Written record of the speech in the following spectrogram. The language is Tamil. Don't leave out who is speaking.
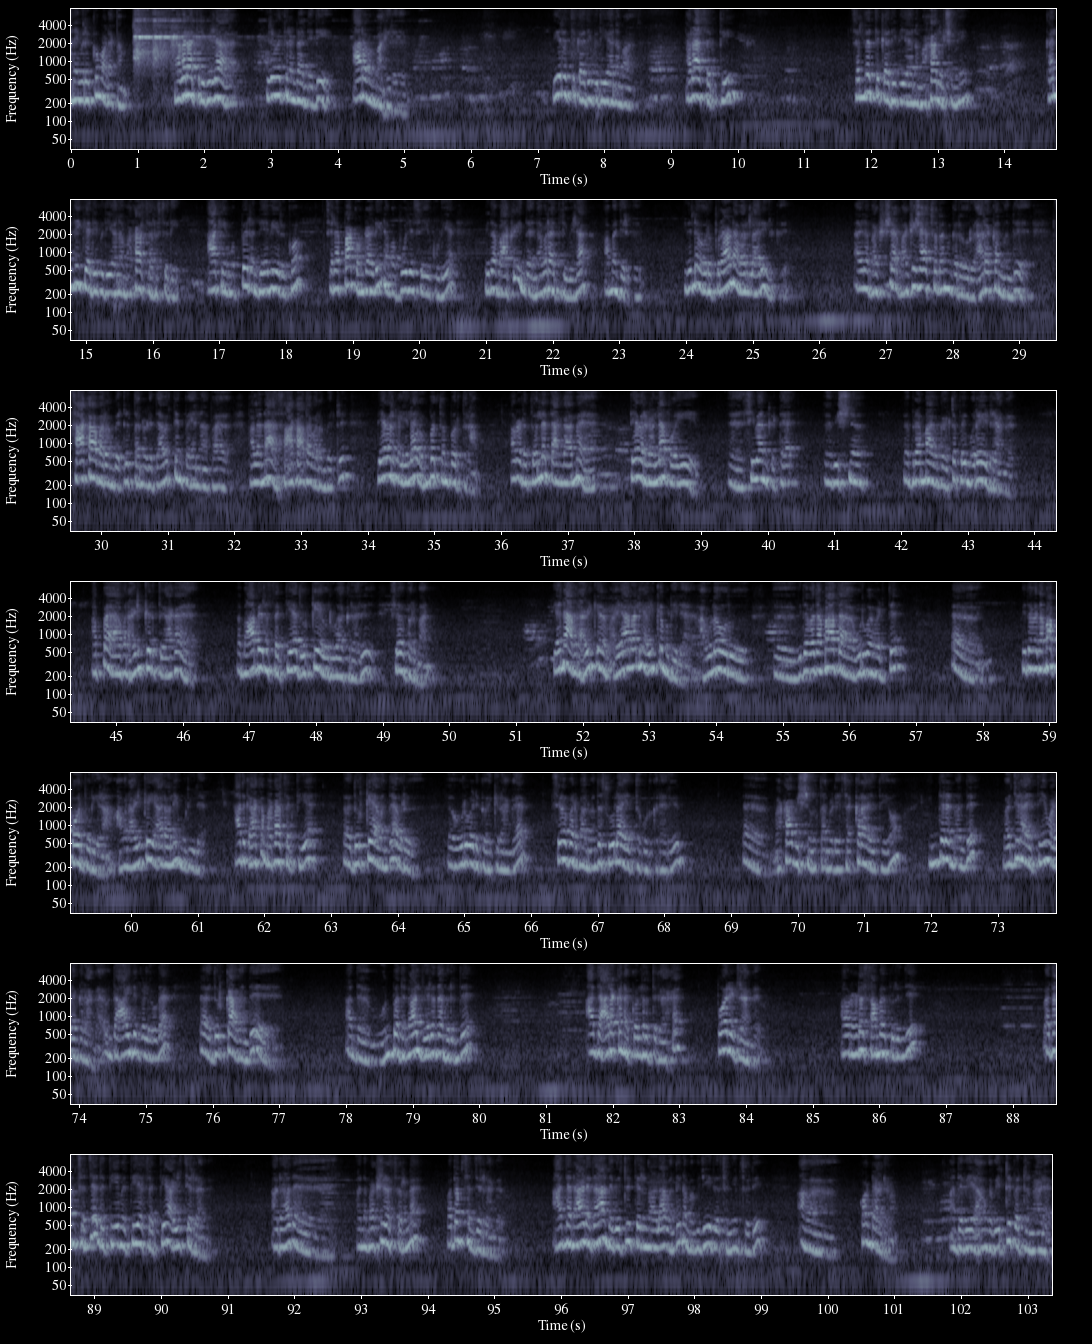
Speaker 1: அனைவருக்கும் வணக்கம். நவராத்திரி விழா இருபத்தி ரெண்டாம் தேதி ஆரம்பமாகிறது. வீரத்துக்கு அதிபதியான ம பராசக்தி செல்வத்துக்கு அதிபதியான மகாலட்சுமி கல்விக்கு அதிபதியான மகா சரஸ்வதி ஆகிய முப்பெரும் தேவியருக்கும் சிறப்பாக கொண்டாடி நம்ம பூஜை செய்யக்கூடிய விதமாக இந்த நவராத்திரி விழா அமைஞ்சிருக்கு. இதில் ஒரு புராண வரலாறு இருக்குது அதில் மகிஷா மகிஷாசுரனுங்கிற ஒரு அரக்கன் வந்து சாகா வரம் பெற்று தன்னுடைய தவத்தின் பயனா ப பலனாக சாகாத வரம் பெற்று தேவர்களெல்லாம் ரொம்ப துன்புறுத்துகிறான் அவரோட தொல்லை தாங்காமல் தேவர்கள்லாம் போய் சிவன்கிட்ட விஷ்ணு அஹ், போய் முறையிடுறாங்க. அப்போ அவன் அழிக்கிறதுக்காக மாபெரும் சக்தியாக துர்க்கையை உருவாக்குறாரு சிவபெருமான். ஏன்னா அவன் அழிக்க யாராலையும் அழிக்க முடியல. அவ்வளோ ஒரு விதவிதமாக த உருவம் எடுத்து விதவிதமாக போர் புரிகிறான் அவனை அழிக்க யாராலையும் முடியல. அதுக்காக மகாசக்தியை துர்க்கையாக வந்து அவர் உருவெடுக்க வைக்கிறாங்க. சிவபெருமான் வந்து சூலாயுதத்தை கொடுக்குறாரு. மகாவிஷ்ணு தன்னுடைய சக்கராயத்தையும் இந்திரன் வந்து வஜ்ராயத்தையும் வழங்குறாங்க. இந்த ஆயுதங்களோட துர்கா வந்து அந்த ஒன்பது நாள் விரதம் இருந்து அந்த அரக்கனை கொல்றதுக்காக போரிடுறாங்க. அவனோட சமை பிரிஞ்சு வதம் செஞ்சு அந்த தீமை தீய சக்தியை அழிச்சிடுறாங்க. அதாவது அந்த மகிஷாசுரனை வதம் செஞ்சிடுறாங்க. அந்த நாளை தான் அந்த வெற்றி திருநாளாக வந்து நம்ம விஜயதசமின்னு சொல்லி அவன் கொண்டாடுறோம். அந்த வே அவங்க வெற்றி பெற்ற நாளை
